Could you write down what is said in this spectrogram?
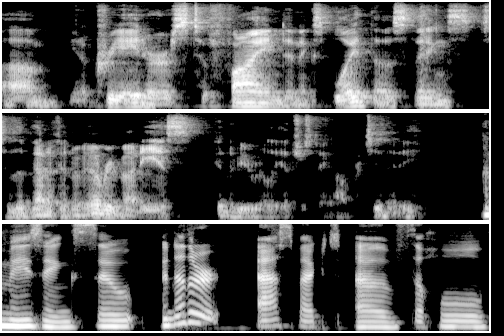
um, you know creators to find and exploit those things to the benefit of everybody is going to be a really interesting opportunity. Amazing. So another aspect of the whole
